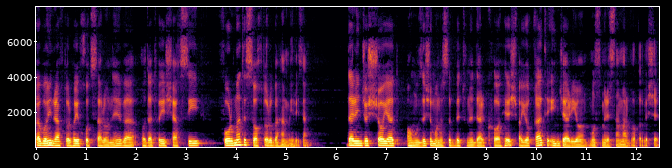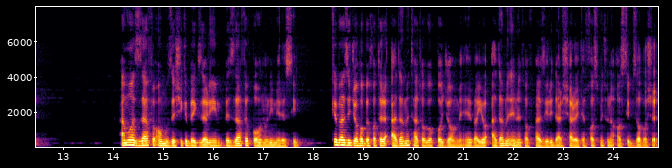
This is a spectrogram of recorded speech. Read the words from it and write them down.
و با این رفتارهای خودسرانه و عادتهای شخصی فرمت ساختار رو به هم میریزن. در اینجا شاید آموزش مناسب بتونه در کاهش و یا قطع این جریان مسمر ثمر واقع بشه. اما از ضعف آموزشی که بگذریم به ضعف قانونی می‌رسیم که بعضی جاها به خاطر عدم تطابق با جامعه و یا عدم انعطاف پذیری در شرایط خاص می‌تونه آسیبزا باشه.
